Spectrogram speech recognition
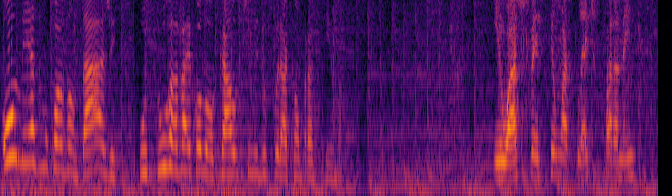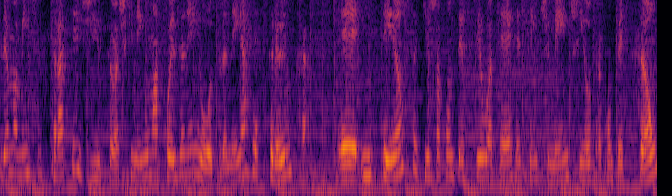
ou mesmo com a vantagem, o Turra vai colocar o time do Furacão para cima? Eu acho que vai ser um Atlético Paranaense extremamente estrategista. Eu acho que nenhuma coisa nem outra, nem a retranca é, intensa, que isso aconteceu até recentemente em outra competição.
